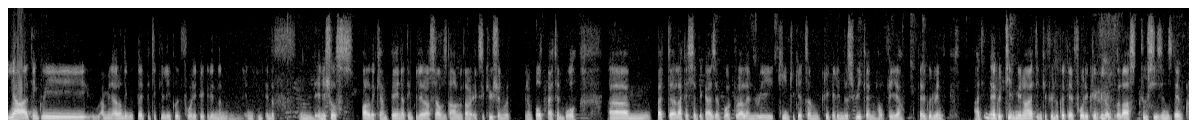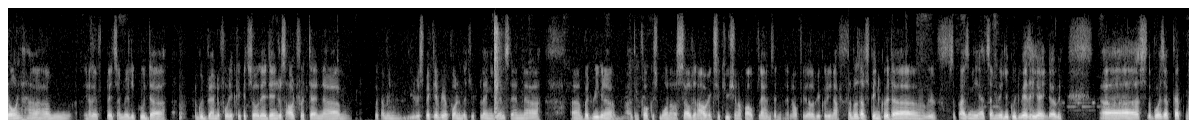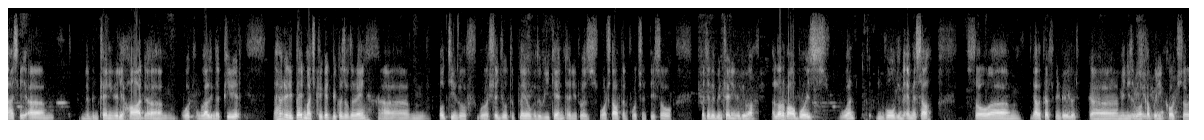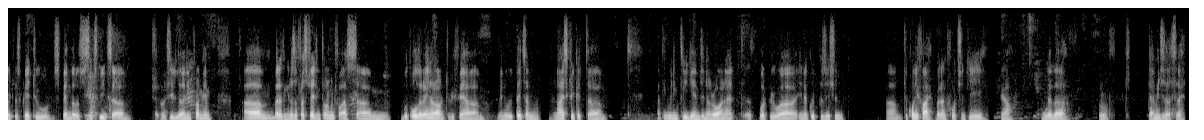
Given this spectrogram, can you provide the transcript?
Yeah, I think we. I mean, I don't think we played particularly good for the cricket in the in, in the in the initial part of the campaign. I think we let ourselves down with our execution with you know both bat and ball. Um, but uh, like I said, the guys have worked well, and we're keen to get some cricket in this week and hopefully, yeah, get a good win. I think they're a good team. You know, I think if you look at their 40 cricket over the last two seasons, they've grown. Um, you know, they've played some really good. Uh, a good brand of 40 cricket. So they're a dangerous outfit. And um, look, I mean, you respect every opponent that you're playing against. And uh, uh, but we're gonna, I think, focus more on ourselves and our execution of our plans, and, and hopefully that'll be good enough. The build-up's been good. Uh, we've surprisingly had some really good weather here in Durban. Uh, so the boys have prepped nicely. Um, they've been training really hard, um, working well in that period. They haven't really played much cricket because of the rain. Um, both teams were, were scheduled to play over the weekend, and it was washed out, unfortunately. So, but they've been training really well. A lot of our boys weren't involved in the MSL, so um, yeah, the prep's been very good. Uh, I mean, he's a World Cup winning coach, so it was great to spend those six weeks um, obviously learning from him. Um, but I think it was a frustrating tournament for us um, with all the rain around. To be fair, um, you know, we played some nice cricket um, I think winning three games in a row, and I, thought we were in a good position um, to qualify. But unfortunately, yeah, weather sort of damaged us. Eh?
